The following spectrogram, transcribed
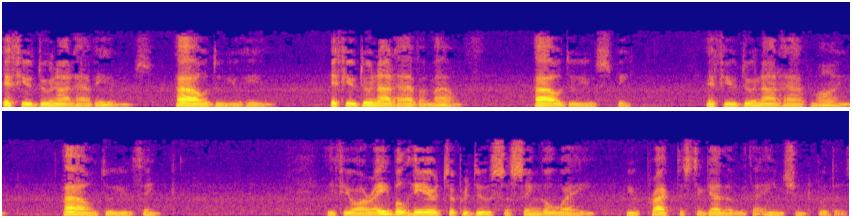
If you do not have ears, how do you hear? If you do not have a mouth, how do you speak? If you do not have mind, how do you think? If you are able here to produce a single way, you practice together with the ancient Buddhas.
